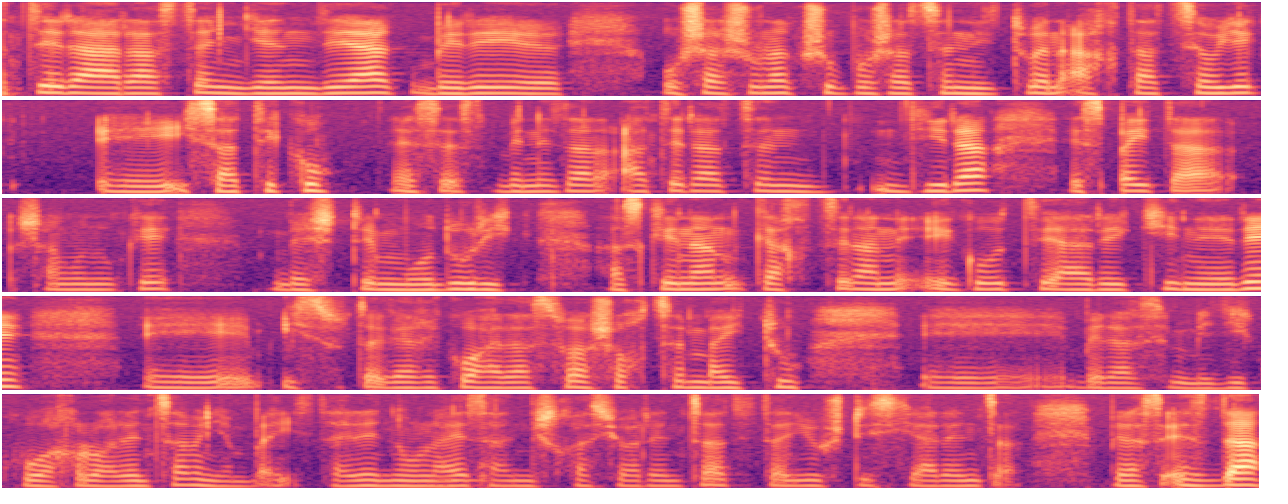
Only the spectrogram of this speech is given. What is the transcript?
atera arazten jendeak bere Eh, osasunak suposatzen dituen hartatze horiek e, izateko. Ez ez, benetan ateratzen dira, ez baita, sango nuke, beste modurik. Azkenan, kartzelan egotearekin ere, e, izutagarriko arazoa sortzen baitu, e, beraz, mediku ahloaren zat, baina baita ere nola ez administrazioaren zat eta justiziaren zat. Beraz, ez da,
